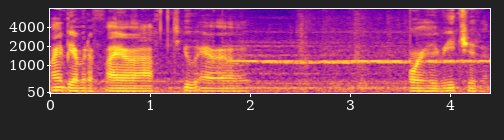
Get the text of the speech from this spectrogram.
Might be able to fire off two arrows before he reaches it.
